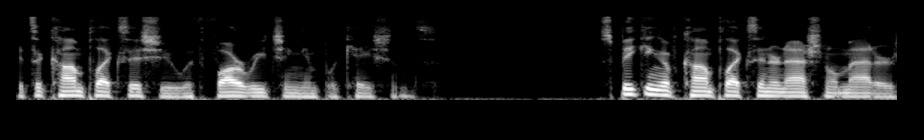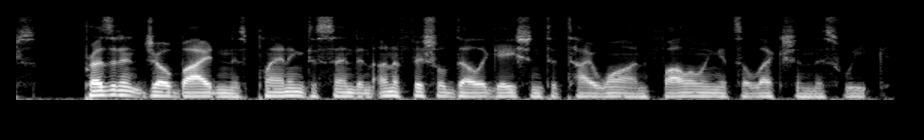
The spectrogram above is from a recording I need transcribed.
It's a complex issue with far reaching implications. Speaking of complex international matters, President Joe Biden is planning to send an unofficial delegation to Taiwan following its election this week.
